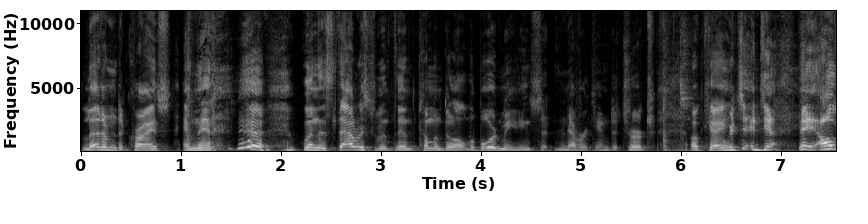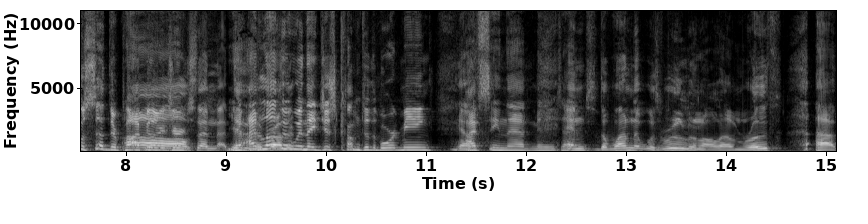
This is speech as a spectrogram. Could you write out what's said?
led them to Christ, and then when the establishment then coming to all the board meetings that never came to church, okay, Which, they, all of a sudden they're popular All in of a church. sudden, yeah, I love brother. it when they just come to the board meeting. Yeah. I've seen that many times. And the one that was ruling all of them, Ruth, uh,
